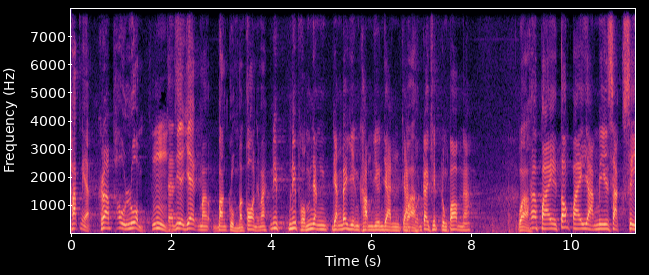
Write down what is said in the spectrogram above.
พักเนี่ยครับ เข้าร่วมแทนที่จะแยกมาบางกลุ่มบางก้อนใช่ไหม นี่นี่ผมยังยังได้ยินคำยืนยันจากว่า คนใกล้ชิดลุงป้อมนะ ว่า ถ้าไปต้องไปอย่างมีศักดิ์ศรี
